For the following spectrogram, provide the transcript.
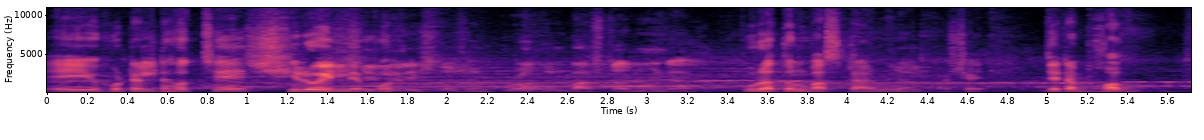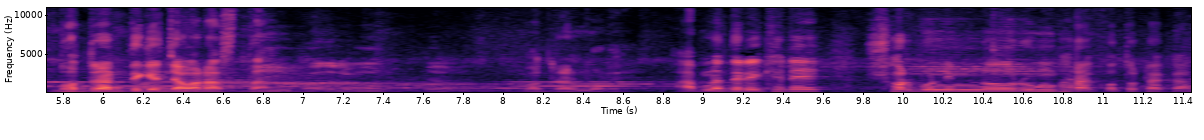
এই হোটেলটা হচ্ছে শিরোই লেপর পুরাতন বাস টার্মিনাল। পুরাতন বাস টার্মিনাল পাশে। যেটা ভদ- ভদ্রার দিকে যাওয়ার রাস্তা। ভদ্রার মোড়ে আপনাদের এখানে সর্বনিম্ন রুম ভাড়া কত টাকা?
